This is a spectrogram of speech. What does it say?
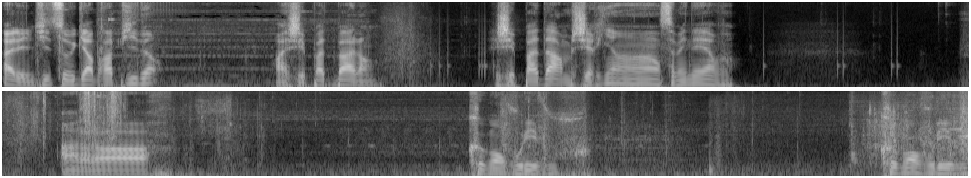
Allez une petite sauvegarde rapide. Ouais j'ai pas de balles hein. J'ai pas d'armes, j'ai rien, ça m'énerve. Ah là là. Comment voulez-vous? Comment voulez-vous?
